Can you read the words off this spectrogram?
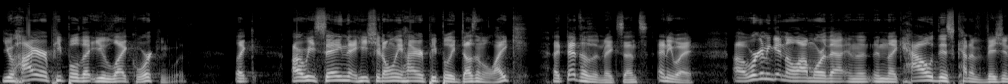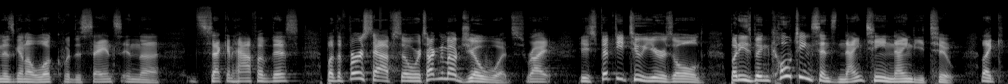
You hire people that you like working with. Like, are we saying that he should only hire people he doesn't like? Like that doesn't make sense. Anyway, uh, we're gonna get in a lot more of that in, in like how this kind of vision is gonna look with the Saints in the second half of this. But the first half, so we're talking about Joe Woods, right? He's 52 years old, but he's been coaching since 1992. Like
